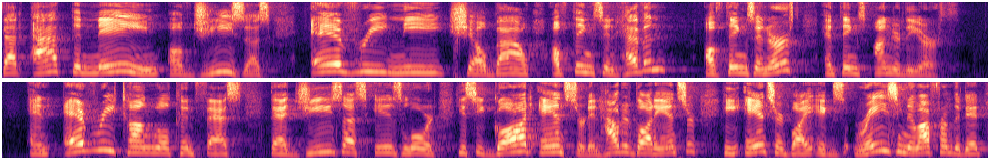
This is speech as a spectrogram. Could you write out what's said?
That at the name of Jesus, every knee shall bow of things in heaven of things in earth and things under the earth. And every tongue will confess that Jesus is Lord. You see, God answered. And how did God answer? He answered by ex- raising him up from the dead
